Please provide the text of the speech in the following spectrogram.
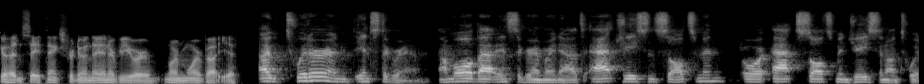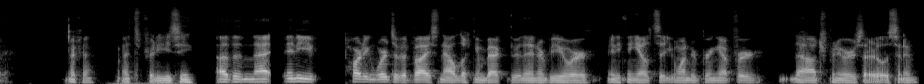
go ahead and say thanks for doing the interview or learn more about you? I have Twitter and Instagram. I'm all about Instagram right now. It's at Jason Saltzman or at Saltzman Jason on Twitter. Okay, that's pretty easy. Other than that, any parting words of advice now looking back through the interview or anything else that you wanted to bring up for the entrepreneurs that are listening?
